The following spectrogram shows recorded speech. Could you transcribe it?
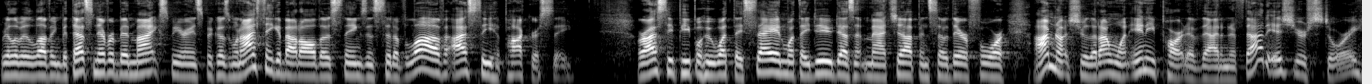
really, really loving. But that's never been my experience because when I think about all those things instead of love, I see hypocrisy. Or I see people who what they say and what they do doesn't match up. And so, therefore, I'm not sure that I want any part of that. And if that is your story,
